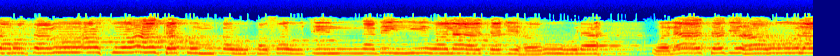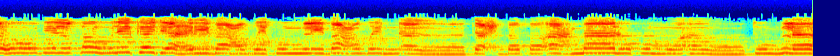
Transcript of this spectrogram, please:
ترفعوا أصواتكم فوق صوت النبي ولا تجهروا له ولا تجهروا له بالقول كجهر بعضكم لبعض أن تحبط أعمالكم وأنتم لا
